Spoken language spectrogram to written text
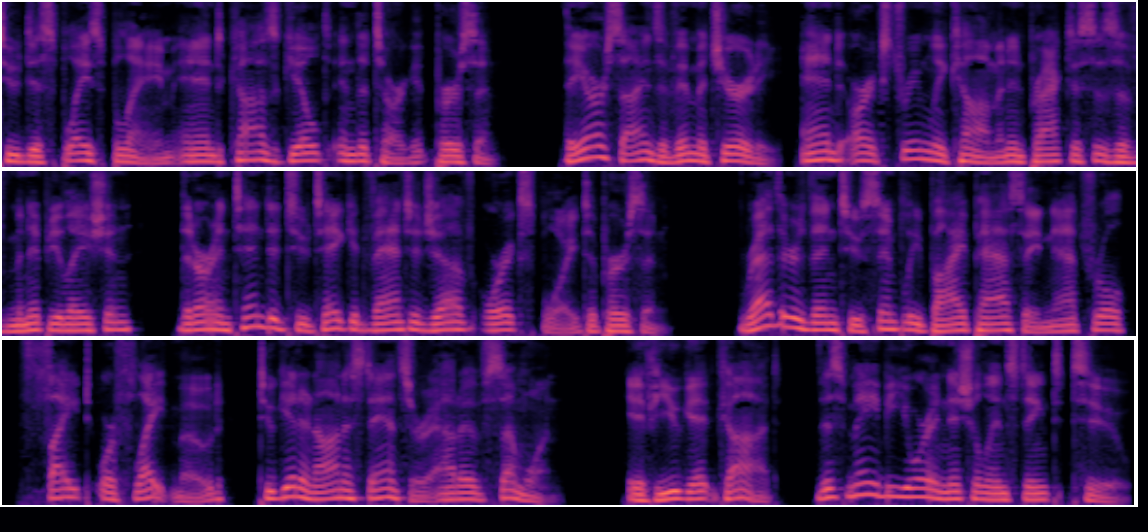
to displace blame and cause guilt in the target person. They are signs of immaturity and are extremely common in practices of manipulation that are intended to take advantage of or exploit a person. Rather than to simply bypass a natural fight or flight mode to get an honest answer out of someone. If you get caught, this may be your initial instinct too.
